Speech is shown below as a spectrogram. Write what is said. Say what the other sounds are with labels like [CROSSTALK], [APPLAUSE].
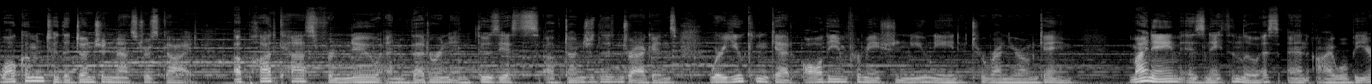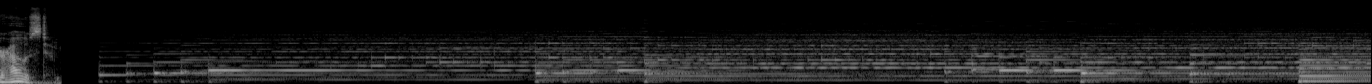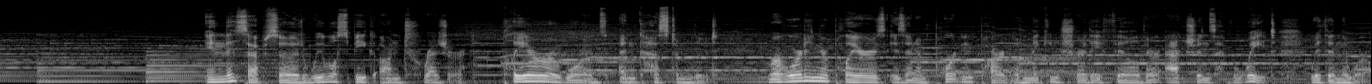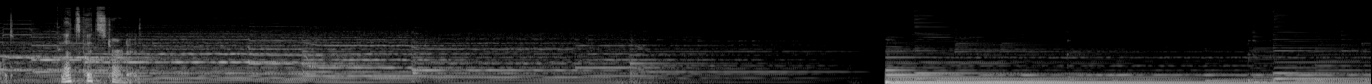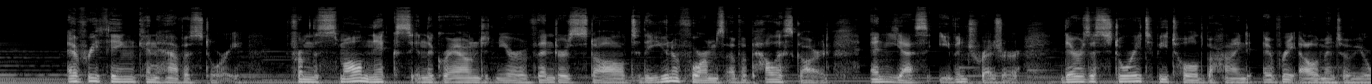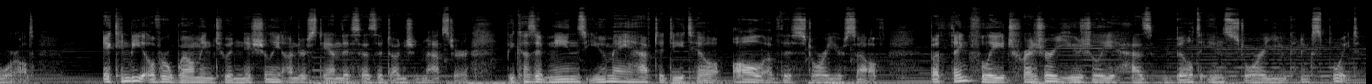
Welcome to the Dungeon Master's Guide, a podcast for new and veteran enthusiasts of Dungeons and Dragons where you can get all the information you need to run your own game. My name is Nathan Lewis, and I will be your host. In this episode, we will speak on treasure, player rewards, and custom loot. Rewarding your players is an important part of making sure they feel their actions have weight within the world. Let's get started. Everything can have a story. From the small nicks in the ground near a vendor's stall to the uniforms of a palace guard, and yes, even treasure, there is a story to be told behind every element of your world. It can be overwhelming to initially understand this as a dungeon master, because it means you may have to detail all of this story yourself. But thankfully, treasure usually has built in story you can exploit.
